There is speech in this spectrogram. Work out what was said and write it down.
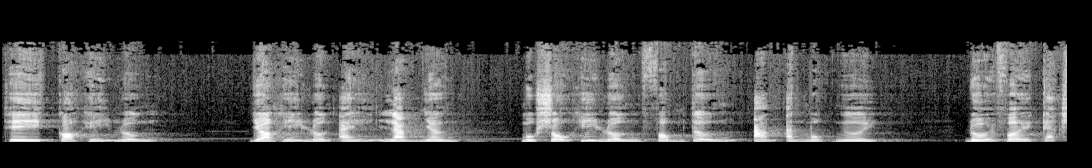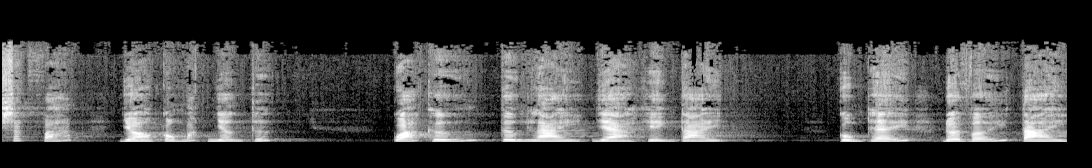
thì có khí luận. Do khí luận ấy làm nhân, một số khí luận vọng tưởng ám ảnh một người. Đối với các sắc pháp do con mắt nhận thức, quá khứ, tương lai và hiện tại. Cũng thế đối với tai,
